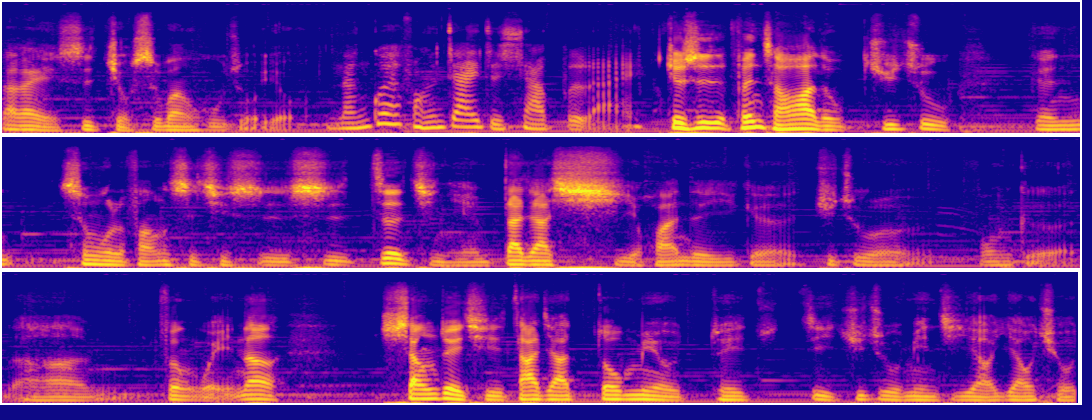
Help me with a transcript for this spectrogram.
大概也是九十万户左右。难怪房价一直下不来，就是分潮化的居住跟生活的方式，其实是这几年大家喜欢的一个居住的风格啊氛围。那相对其实大家都没有对自己居住的面积要要求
